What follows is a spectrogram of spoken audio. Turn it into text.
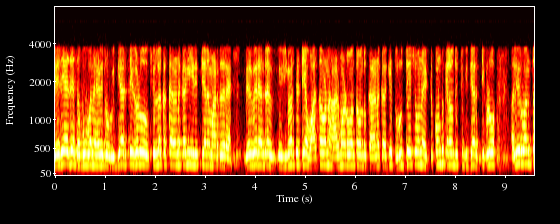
ಬೇರೆಯದೇ ಸಬೂಬನ್ನ ಹೇಳಿದ್ರು. ವಿದ್ಯಾರ್ಥಿಗಳು ಕ್ಷುಲ್ಲಕ ಕಾರಣಕ್ಕಾಗಿ ಈ ರೀತಿಯನ್ನ ಮಾಡ್ತಿದ್ದಾರೆ. ಬೇರೆ ಬೇರೆ ಅಂದ್ರೆ ಯೂನಿವರ್ಸಿಟಿಯ ವಾತಾವರಣ ಹಾಳು ಮಾಡುವಂತ ಒಂದು ಕಾರಣಕ್ಕಾಗಿ ದುರುದ್ದೇಶವನ್ನ ಇಟ್ಟುಕೊಂಡು ಕೆಲವೊಂದಿಷ್ಟು ವಿದ್ಯಾರ್ಥಿಗಳು ಅಲ್ಲಿರುವಂತ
